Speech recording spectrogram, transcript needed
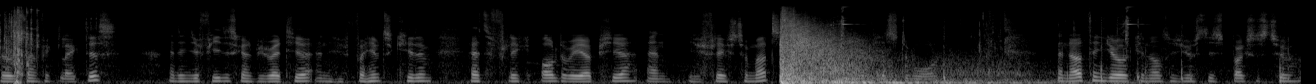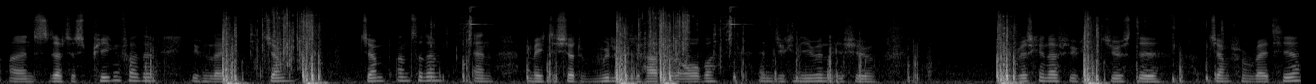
hold something like this and then your feet is gonna be right here and for him to kill him have to flick all the way up here and if he flicks too much he hits the wall. Another thing you can also use these boxes to uh, instead of just peeking from them you can like jump jump onto them and make the shot really really hard for the AWPer and you can even if you risk enough you can use the jump from right here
